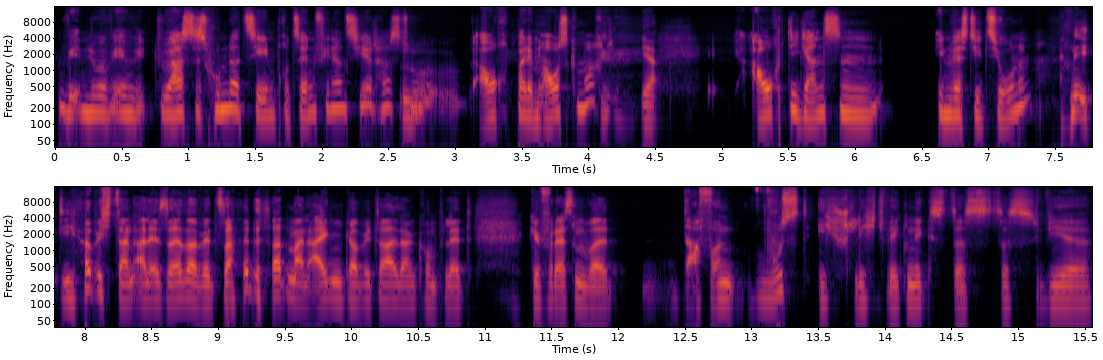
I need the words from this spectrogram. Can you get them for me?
Du hast es 110 Prozent finanziert, hast du auch bei dem Ja. Haus gemacht? Ja. Auch die ganzen Investitionen? Nee, die habe ich dann alle selber bezahlt. Das hat mein Eigenkapital dann komplett gefressen, weil davon wusste ich schlichtweg nichts, dass, dass wir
